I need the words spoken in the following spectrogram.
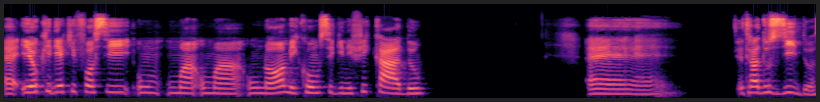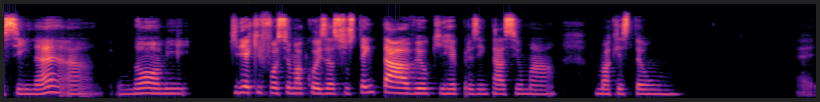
É, eu queria que fosse um, uma, uma- um nome com significado é, traduzido, assim, né? a- Um nome. Queria que fosse uma coisa sustentável, que representasse uma, uma questão é,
